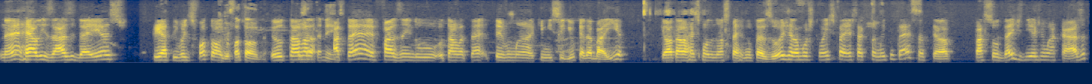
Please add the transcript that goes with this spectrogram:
né, realizar as ideias criativas dos fotógrafos. fotógrafo. Eu estava até fazendo, eu tava até teve uma que me seguiu que é da Bahia, que ela estava respondendo umas perguntas hoje, ela mostrou uma experiência que foi muito interessante, que ela passou 10 dias numa casa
